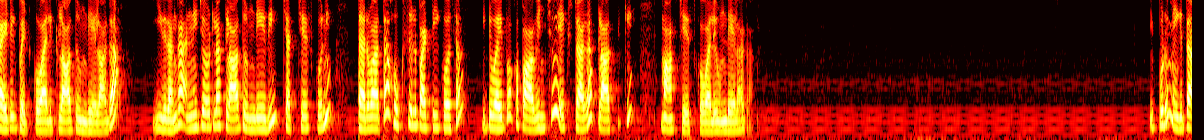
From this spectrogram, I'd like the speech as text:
బయటికి పెట్టుకోవాలి క్లాత్ ఉండేలాగా. ఈ విధంగా అన్ని చోట్ల క్లాత్ ఉండేది చెక్ చేసుకొని తర్వాత హుక్సులు పట్టీ కోసం ఇటువైపు ఒక పావించు ఎక్స్ట్రాగా క్లాత్కి మార్క్ చేసుకోవాలి ఉండేలాగా. ఇప్పుడు మిగతా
